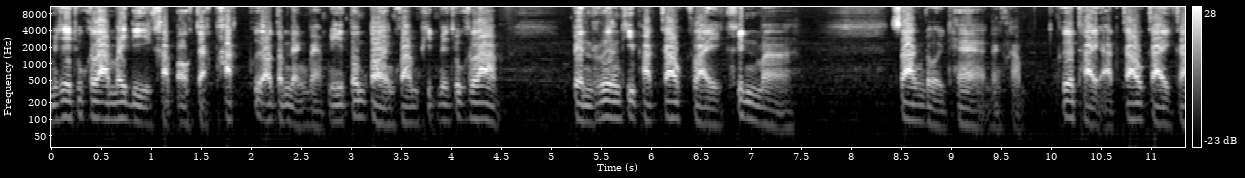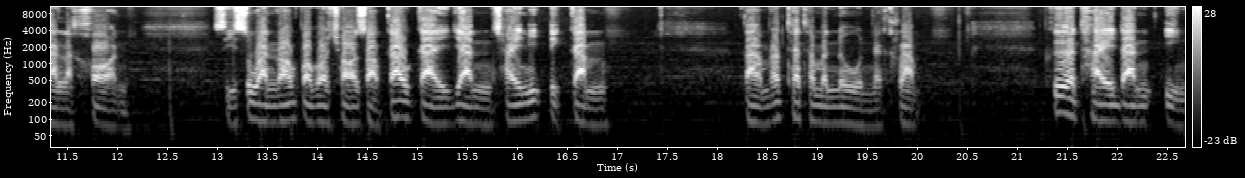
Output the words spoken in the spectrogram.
ไม่ใช่ทุกขลาบไม่ดีขับออกจากพักเพื่อเอาตำแหน่งแบบนี้ต้นต่อแห่งความผิดไม่ทุกขลาบเป็นเรื่องที่พักก้าวไกลขึ้นมา สร้างโดยแท้นะครับ เพื่อไทยอัดก้าวไกลการละครศรีสุวรรณร้องปปชสอบก้าวไกลยันใช้นิติกรรม ตามรัฐธรรมนูญนะครับ เพื่อไทยดันอิง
